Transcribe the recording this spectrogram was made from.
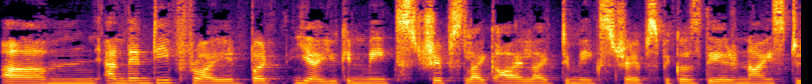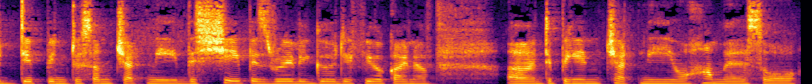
Um, and then deep fry it. But yeah, you can make strips like I like to make strips because they're nice to dip into some chutney. The shape is really good if you're kind of uh, dipping in chutney or hummus or,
